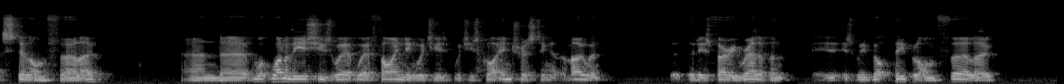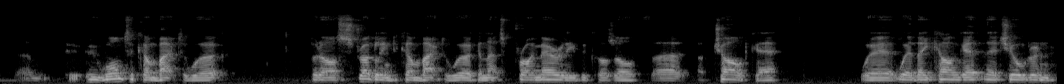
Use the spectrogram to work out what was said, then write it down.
still on furlough. And one of the issues we're, finding, which is which is quite interesting at the moment, that, is very relevant, is we've got people on furlough um, who, want to come back to work, but are struggling to come back to work, and that's primarily because of, uh, of childcare where where they can't get their children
